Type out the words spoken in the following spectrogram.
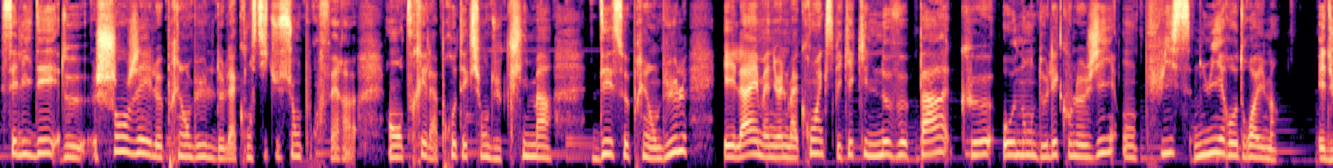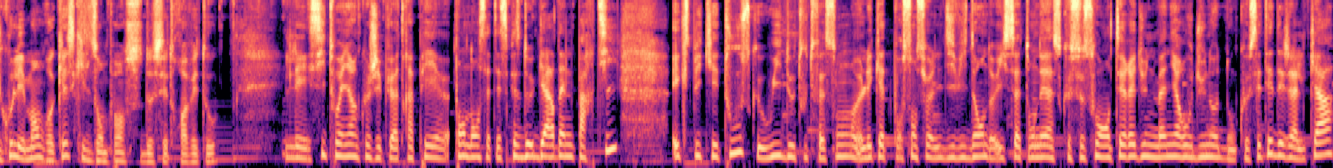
c'est l'idée de changer le préambule de la Constitution pour faire euh, entrer la protection du climat dès ce préambule. Et là, Emmanuel Macron expliquait qu'il ne veut pas que, au nom de l'écologie, on puisse nuire aux droits humains. Et du coup, les membres, qu'est-ce qu'ils en pensent de ces trois vétos les citoyens que j'ai pu attraper euh, pendant cette espèce de garden party expliquaient tous que oui, de toute façon, les 4% sur les dividendes, ils s'attendaient à ce que ce soit enterré d'une manière ou d'une autre. Donc c'était déjà le cas.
